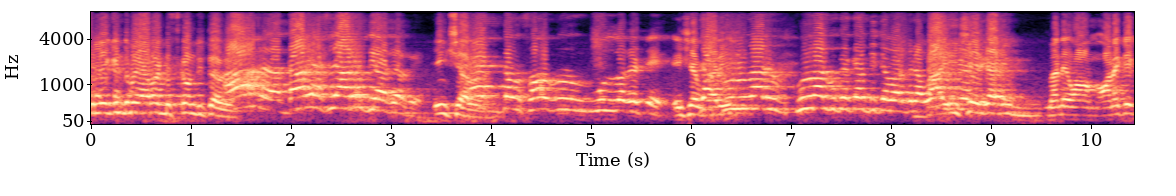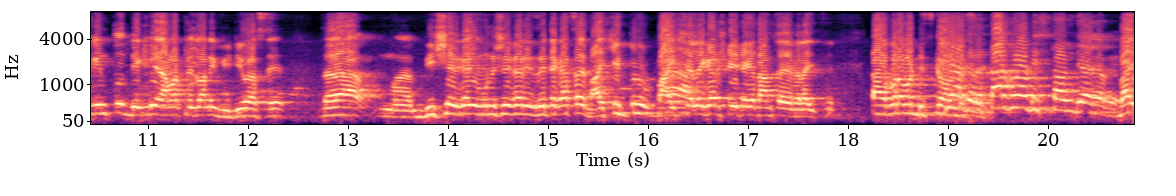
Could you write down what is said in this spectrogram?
নিলে কিন্তু ভাই আবার ডিসকাউন্ট দিতে হবে। আর আসলে আরও দেওয়া যাবে। ইনশাল্লাহ একদম সব মূল্য রেটে। এইসব গাড়ি- খুলনার খুলনার বুকে কেউ দিতে পারবে না। বাইশের গাড়ি মানে অনেকে কিন্তু দেখবে আমার পেজে অনেক ভিডিও আছে। যারা বিশের গাড়ি উনিশের গাড়ি যে টাকা চায় ভাই কিন্তু বাইশ হ্যাঁ। সালের গাড়ি সেই টাকা দাম চাই ফেলাইছে। তারপর আবার ডিসকাউন্ট আছে। ডিসকাউন্ট দেওয়া যাবে। ভাই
